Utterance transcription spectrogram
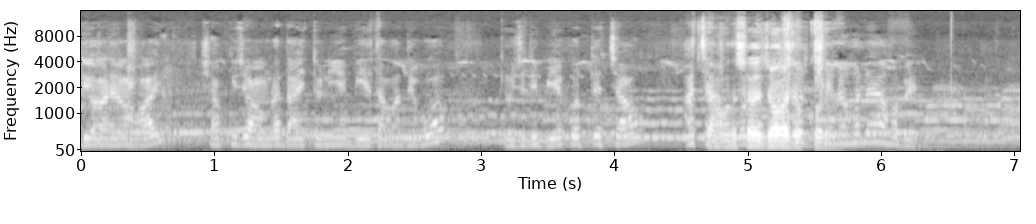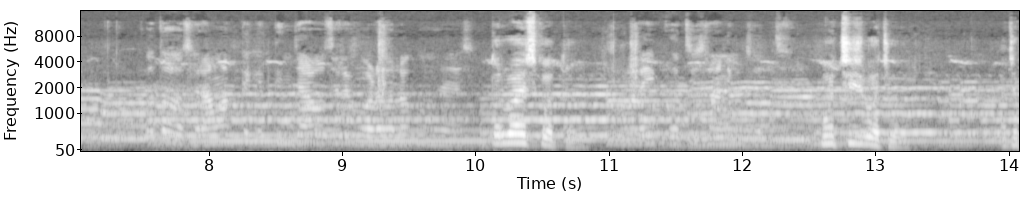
দেওয়া নেওয়া হয় সব কিছু আমরা দায়িত্ব নিয়ে বিয়ে থাকা দেবো। কেউ যদি বিয়ে করতে চাও আচ্ছা আমাদের সাথে যোগাযোগ করবে। ছেলে হলে হবে? কত বছর? আমার থেকে তিন চার বছরের বড় হলো কোন তোর বয়স কত? পঁচিশ বছর। আচ্ছা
